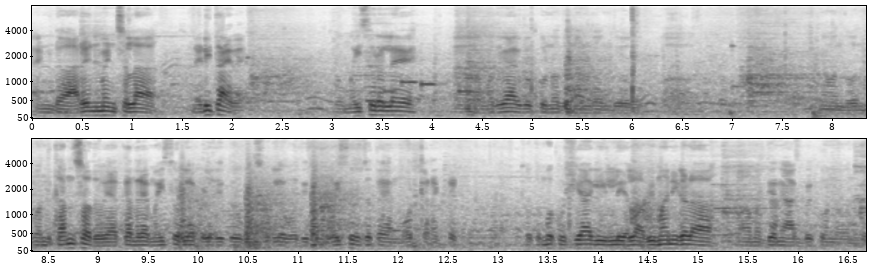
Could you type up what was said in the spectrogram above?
ಆ್ಯಂಡ್ ಅರೇಂಜ್ಮೆಂಟ್ಸ್ ಎಲ್ಲ ನಡೀತಾ ಇದೆ ಸೊ ಮೈಸೂರಲ್ಲೇ ಮದುವೆ ಆಗಬೇಕು ಅನ್ನೋದು ನನ್ನದೊಂದು ಒಂದು ಒಂದು ಒಂದು ಕನಸು ಅದು. ಯಾಕಂದರೆ ಮೈಸೂರಲ್ಲೇ ಬೆಳೆದಿದ್ದು, ಮೈಸೂರಲ್ಲೇ ಓದಿದ್ದು, ಮೈಸೂರು ಜೊತೆ ಮೋರ್ ಕನೆಕ್ಟೆಡ್ ಸೊ ತುಂಬ ಖುಷಿಯಾಗಿ ಇಲ್ಲಿ ಎಲ್ಲ ಅಭಿಮಾನಿಗಳ ಮಧ್ಯೆನೇ ಆಗಬೇಕು ಅನ್ನೋ ಒಂದು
